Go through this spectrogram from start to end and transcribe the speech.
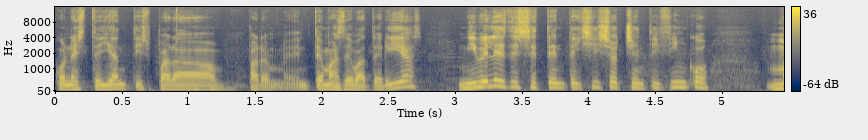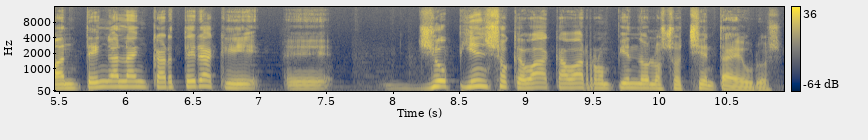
con Stellantis para, para, en temas de baterías. Niveles de 76-85, manténgala en cartera que eh, yo pienso que va a acabar rompiendo los 80 euros.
